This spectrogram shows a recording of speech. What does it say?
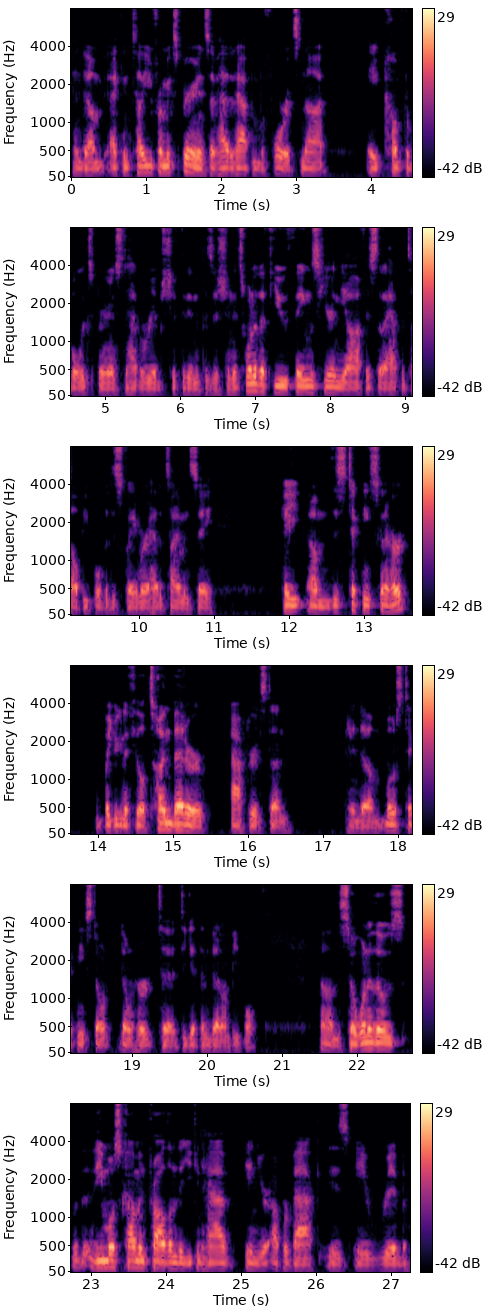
and um, I can tell you from experience, I've had it happen before. It's not a comfortable experience to have a rib shifted into position. It's one of the few things here in the office that I have to tell people the disclaimer ahead of time and say, hey, um, this technique's going to hurt, but you're going to feel a ton better after it's done. And um, most techniques don't don't hurt to to get them done on people. Um, so one of those, the most common problem that you can have in your upper back is a rib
